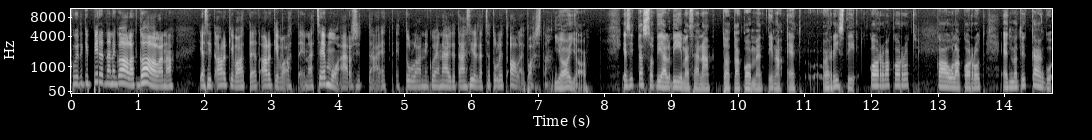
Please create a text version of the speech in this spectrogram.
kuitenkin pidetään ne gaalat gaalana ja sitten arkivaatteet arkivaatteina. Et se mua ärsyttää, että et tullaan niinku ja näytetään siltä, että sä tulit Alepasta. Joo, joo. Ja sitten tässä on vielä viimeisenä tota, kommenttina, että ristikorvakorut, kaulakorut. Että mä tykkään, kun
